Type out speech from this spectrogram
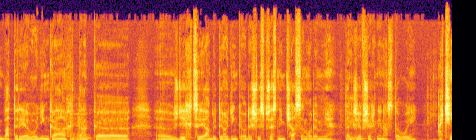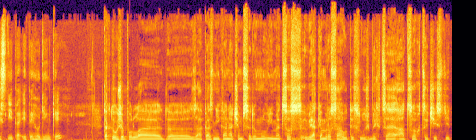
baterie v hodinkách, mm-hmm. tak eh, vždy chci, aby ty hodinky odešly s přesným časem ode mě. Takže mhm. všechny nastavují. A čistíte i ty hodinky? Tak to už je podle e, zákazníka, na čem se domluvíme, co, v jakém rozsahu ty služby chce a co chce čistit.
